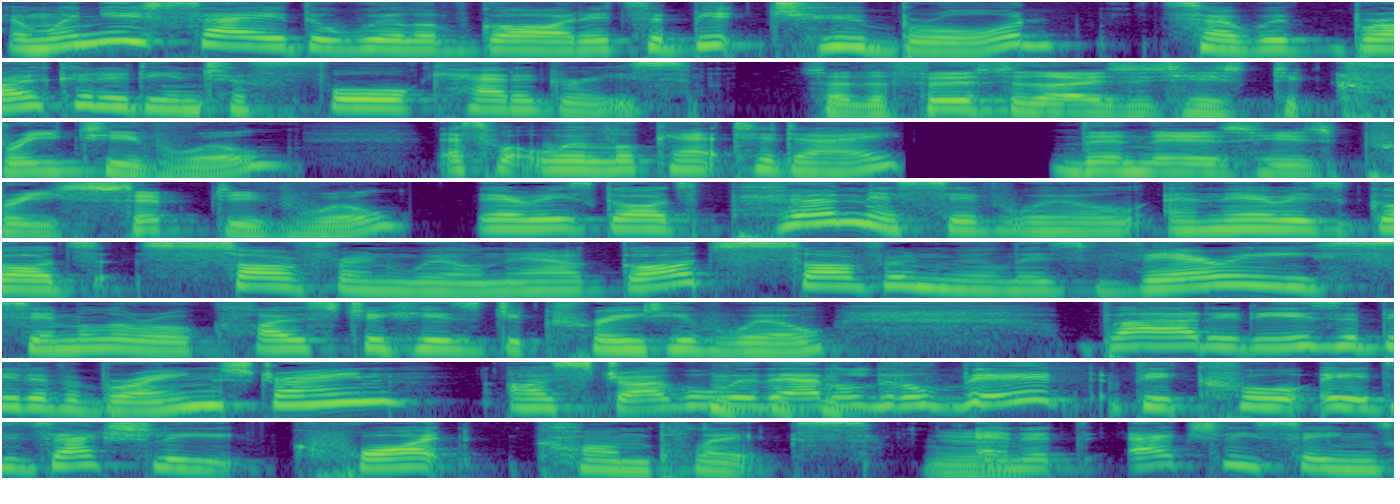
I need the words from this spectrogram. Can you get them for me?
And when you say the will of God, it's a bit too broad. So we've broken it into four categories. So the first of those is his decretive will. That's what we'll look at today. Then there's his preceptive will. There is God's permissive will and there is God's sovereign will. Now, God's sovereign will is very similar or close to his decretive will, but it is a bit of a brain strain. I struggle with that a little bit because it is actually quite complex Yeah. and it actually seems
